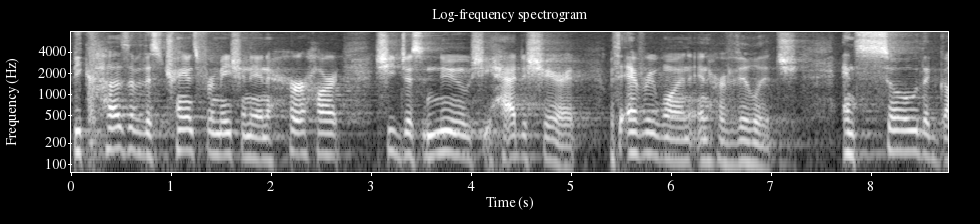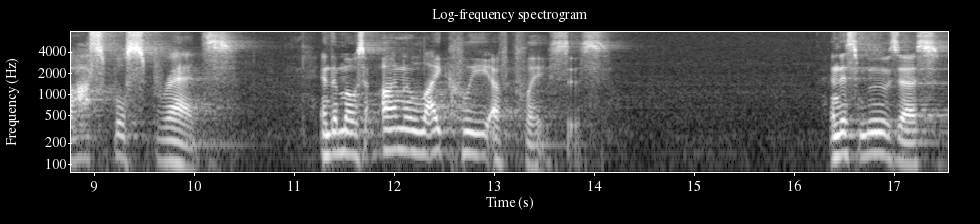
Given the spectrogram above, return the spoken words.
Because of this transformation in her heart, she just knew she had to share it with everyone in her village. And so the gospel spreads in the most unlikely of places. And this moves us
